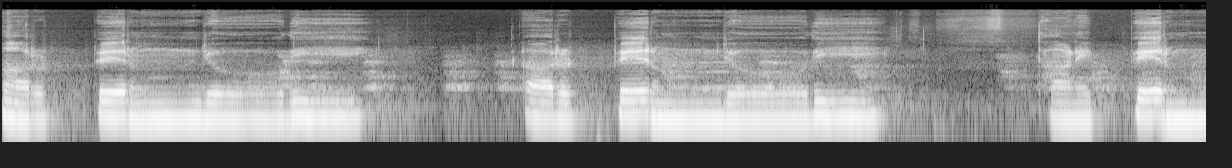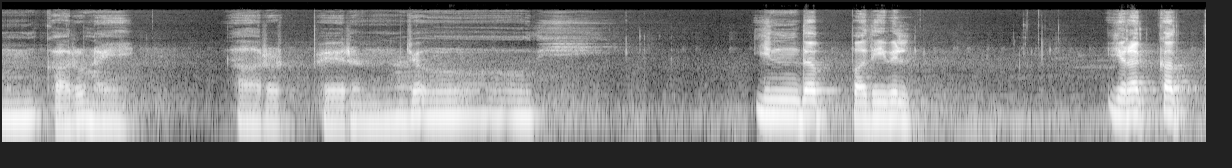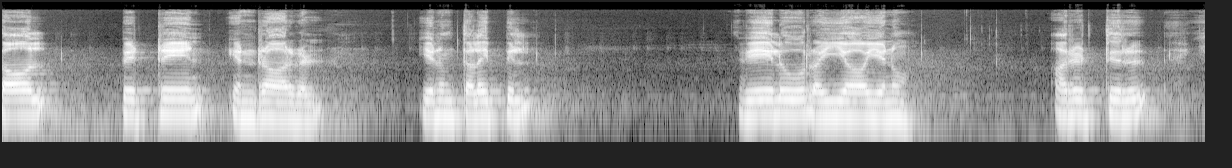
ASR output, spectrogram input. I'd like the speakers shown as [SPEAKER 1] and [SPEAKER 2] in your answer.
[SPEAKER 1] அருட்பெரும் ஜோதி அருட்பெரும் ஜோதி தானே பெரும் கருணை. அருட்பெரும் ஜோதி இந்த பதிவில் இரக்கத்தால் பெற்றேன் என்றார்கள். எனும் தலைப்பில் வேலூர் ஐயா எனும் அருட்திரு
